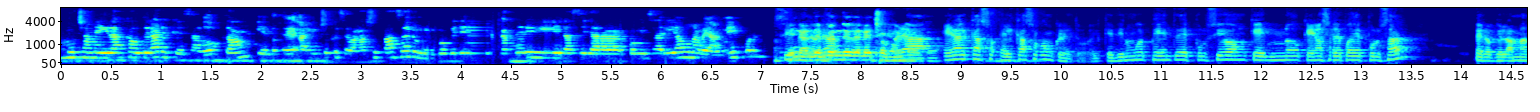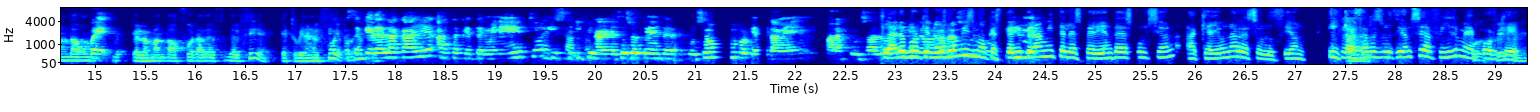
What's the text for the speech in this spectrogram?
muchas medidas cautelares que se adoptan y entonces hay muchos que se van a su casa y lo único que tienen que hacer es ir a sellar a la comisaría una vez al mes. Por sí, depende del hecho concreto. Era, el, caso, el caso concreto, el que tiene un expediente de expulsión que no, que no se le puede expulsar, pero que lo han mandado pues, que lo han mandado fuera del, del, CIE, que estuviera en el CIE. Pues se queda en la calle hasta que termine esto y, finalice su expediente de expulsión, porque también para expulsarlo. Claro, porque no es lo mismo que esté en trámite el expediente de expulsión a que haya una resolución y que esa resolución sea firme, pues porque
